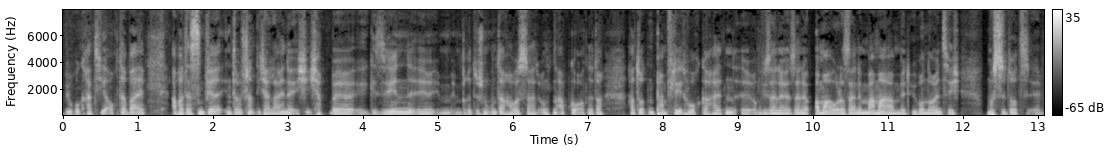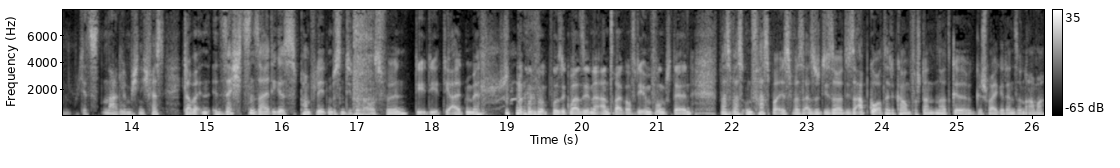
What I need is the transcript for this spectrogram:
Bürokratie auch dabei, aber das sind wir in Deutschland nicht alleine. Ich, ich habe äh, gesehen äh, im, im britischen Unterhaus, da hat irgendein Abgeordneter hat dort ein Pamphlet hochgehalten, äh, irgendwie seine seine Oma oder seine Mama mit über 90 musste dort äh, jetzt nagle mich nicht fest. Ich glaube in, in 16 seitiges Pamphlet müssen die dort ausfüllen, die, die, die alten Menschen, wo sie quasi einen Antrag auf die Impfung stellen, was, was unfassbar ist, was also dieser, dieser Abgeordnete kaum verstanden hat, ge, geschweige denn so ein armer,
